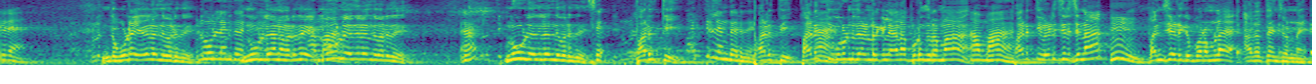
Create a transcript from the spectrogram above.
எதுல? இந்த உடை எதுல இருந்து வருது? நூல்ல இருந்து வருது. நூல் தானே வருது. நூல் எதுல இருந்து வருது? நூல் எதுல இருந்து வருது. பருத்தி பட்டுல இருந்து வருது பருத்தி பருத்தி. உருண்டு தண்டு இருக்குல்ல யாரா புடுங்குறோமா ஆமா. பருத்தி வெடிச்சிருச்சுன்னா. பஞ்சு எடுக்க போறோம்ல அதைத்தான் சொன்னேன்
